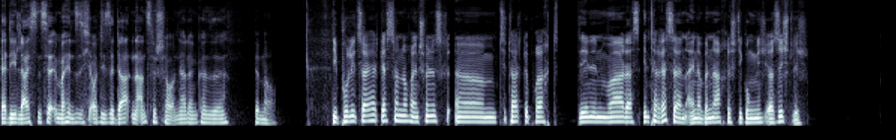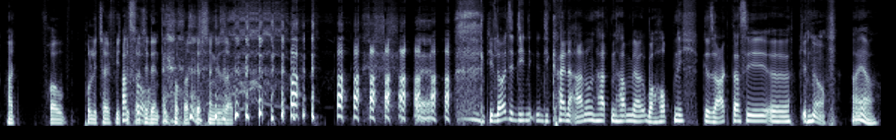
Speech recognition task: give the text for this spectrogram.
Ja, die leisten es ja immerhin, sich auch diese Daten anzuschauen. Ja, dann können sie. Genau. Die Polizei hat gestern noch ein schönes ähm, Zitat gebracht denen war das Interesse an einer Benachrichtigung nicht ersichtlich. Hat Frau Polizeivizepräsidentin so. Poppers gestern gesagt. die Leute, die, die keine Ahnung hatten, haben ja überhaupt nicht gesagt, dass sie. Äh, genau. Ah ja,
